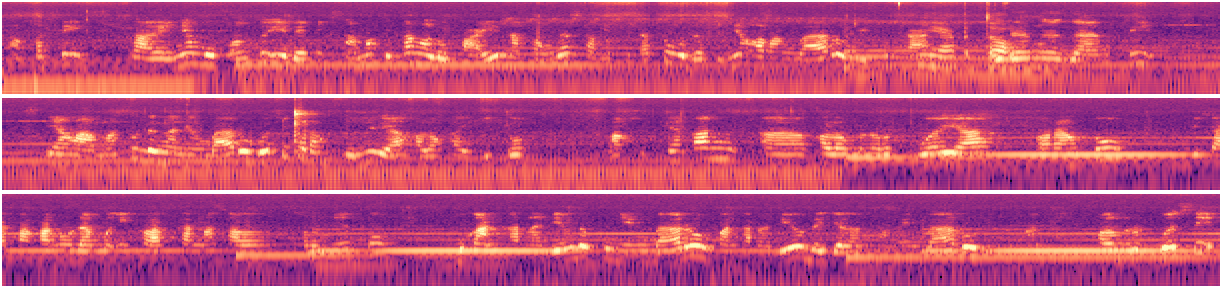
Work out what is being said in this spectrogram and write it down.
apa sih kayaknya move on tuh identik sama kita ngelupain atau enggak sama kita tuh udah punya orang baru gitu kan. Iya betul. Udah ngeganti yang lama tuh dengan yang baru. Gue sih kurang setuju ya kalau kayak gitu. Maksudnya kan uh, kalau menurut gue ya orang tuh dikatakan udah mengikhlaskan masa lalunya tuh bukan karena dia udah punya yang baru bukan karena dia udah jalan sama yang baru gitu kan. Kalau menurut gue sih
